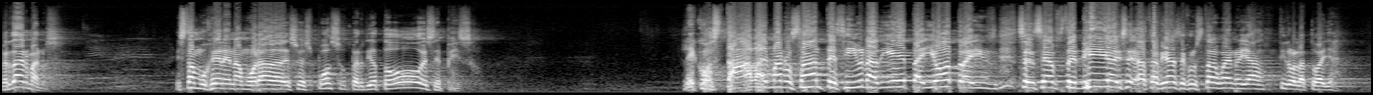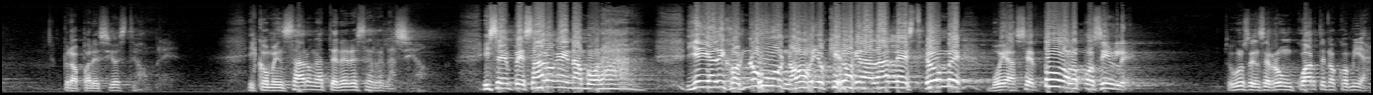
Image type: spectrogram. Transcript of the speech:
¿Verdad, hermanos? Esta mujer enamorada de su esposo perdió todo ese peso. Le costaba, hermanos, antes y una dieta y otra y se, abstenía y hasta el final se frustraba. Bueno, ya tiro la toalla. Pero apareció este hombre y comenzaron a tener esa relación. Y se empezaron a enamorar. Y ella dijo, no, no, yo quiero agradarle a este hombre. Voy a hacer todo lo posible. Seguro se encerró en un cuarto y no comía.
